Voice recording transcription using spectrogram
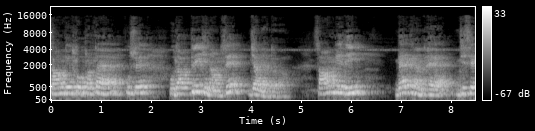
सामवेद को पढ़ता है, उसे उदात्री के नाम से जाना जाता था। सामवेद वह ग्रंथ है जिसे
